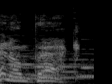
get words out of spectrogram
and I'm back.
